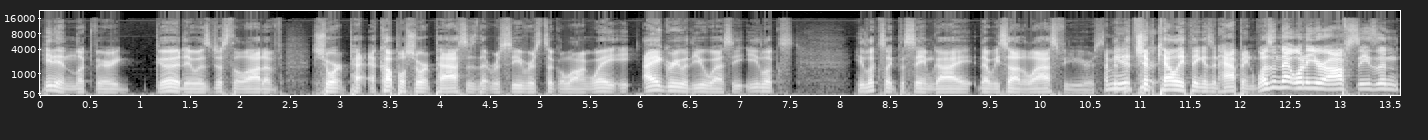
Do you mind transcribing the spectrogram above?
he didn't look very good. It was just a lot of short, pa- a couple short passes that receivers took a long way. I agree with you, Wes. He, he looks. He looks like the same guy that we saw the last few years. I mean, the, the Chip you're- Kelly thing isn't happening. Wasn't that one of your off-season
